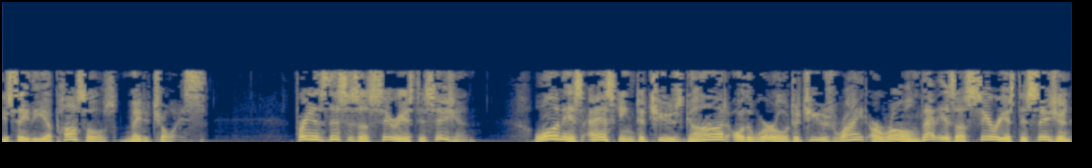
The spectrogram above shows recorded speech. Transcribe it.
You see, the apostles made a choice. Friends, this is a serious decision. One is asking to choose God or the world, to choose right or wrong. That is a serious decision.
